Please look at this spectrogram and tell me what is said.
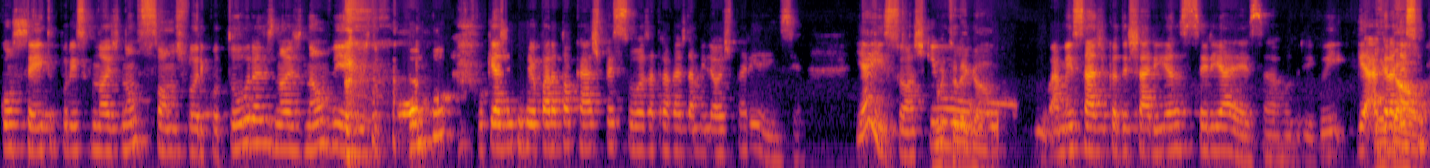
conceito, por isso que nós não somos floriculturas, nós não viemos do campo, porque a gente veio para tocar as pessoas através da melhor experiência. E é isso, acho que Muito o, legal. a mensagem que eu deixaria seria essa, Rodrigo. E legal. agradeço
